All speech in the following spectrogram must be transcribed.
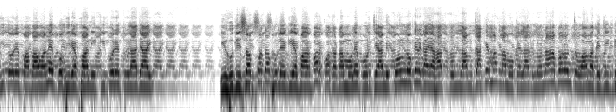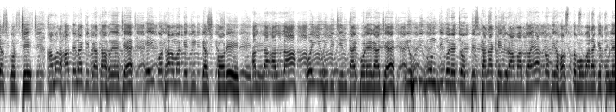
ভিতরে পাবা, অনেক গভীরে পানি, কি করে তোলা যায়? ইহুদি সব কথা ভুলে গিয়ে বারবার কথাটা মনে পড়ছে, আমি কোন লোকের গায়ে হাত তুললাম, যাকে মারলাম ওকে লাগল না, বরঞ্চ আমাকে জিজ্ঞেস করছে, আমার হাতে নাকি ব্যথা হয়েছে? এই কথা আমাকে জিজ্ঞেস করে, আল্লাহ আল্লাহ, ওই ইহুদি চিন্তায় পড়ে গেছে। ইহুদি গুনতি করে চব্বিশ খানা খেজুর আমার দয়ার নবীর হস্ত মোবারকে তুলে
